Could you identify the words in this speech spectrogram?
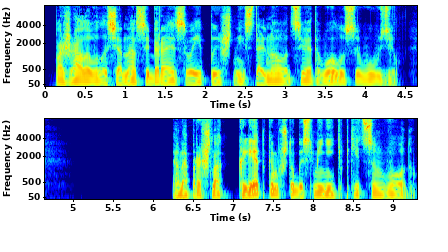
— пожаловалась она, собирая свои пышные стального цвета волосы в узел. Она прошла к клеткам, чтобы сменить птицам воду.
